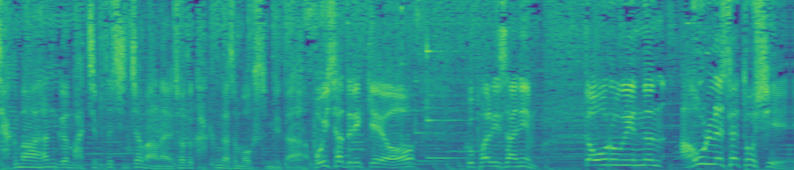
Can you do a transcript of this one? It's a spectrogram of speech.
자그마한 그 맛집도 진짜 많아요. 저도 가끔 가서 먹습니다. 보이차 드릴게요. 9824님, 떠오르고 있는 아울렛의 도시,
